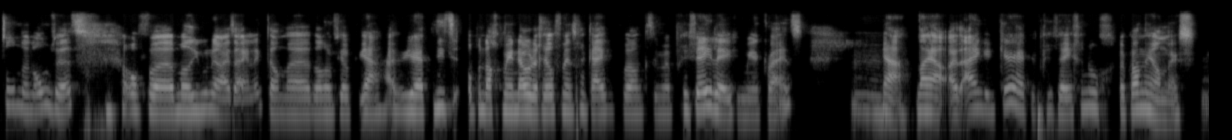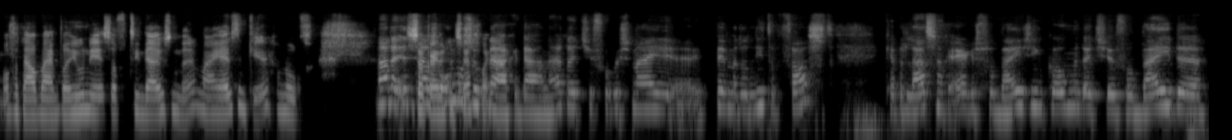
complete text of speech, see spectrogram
tonnen omzet, of uh, miljoenen uiteindelijk, dan, uh, dan hoef je ook, ja, je hebt niet op een dag meer nodig. Heel veel mensen gaan kijken, hoe kan ik mijn privéleven meer kwijt? Mm. Ja, nou ja, uiteindelijk een keer heb je privé genoeg. Dat kan niet anders. Of het nou bij een biljoen is of tienduizenden, maar je hebt een keer genoeg. Nou, er is Zo zelfs eens onderzoek naar gedaan, hè, dat je volgens mij, eh, ik pin me er niet op vast, ik heb het laatst nog ergens voorbij zien komen, dat je voorbij de,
